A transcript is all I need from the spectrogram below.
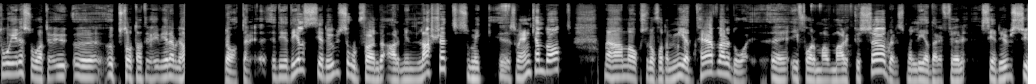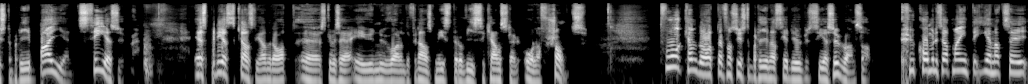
då är det så att det eh, har uppstått att vi redan vill ha kandidater. Det är dels CDUs ordförande Armin Laschet som är, eh, som är en kandidat, men han har också då fått en medtävlare då, eh, i form av Marcus Söder som är ledare för CDUs systerparti Bayern, CSU. SPDs kanslerkandidat eh, ska vi säga, är ju nuvarande finansminister och vicekansler Olaf Scholz. Två kandidater från systerpartierna CDU CSU alltså. Hur kommer det sig att man inte enat sig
